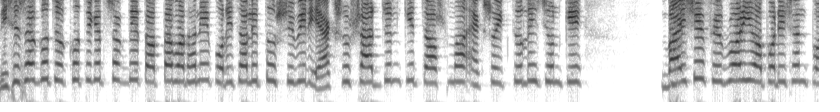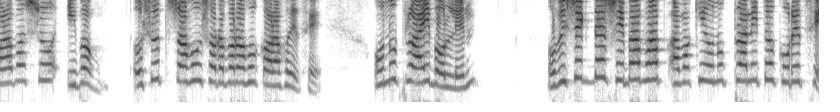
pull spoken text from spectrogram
বিশেষজ্ঞ, চক্ষু চিকিৎসকদের তত্ত্বাবধানে পরিচালিত শিবিরে একশো ষাট জনকে চশমা, একশো একচল্লিশ জনকে বাইশে ফেব্রুয়ারি অপারেশন পরামর্শ এবং ওষুধ সহ সরবরাহ করা হয়েছে। অনুপ রায় বললেন, অভিষেকদের সেবাভাব আমাকে অনুপ্রাণিত করেছে।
